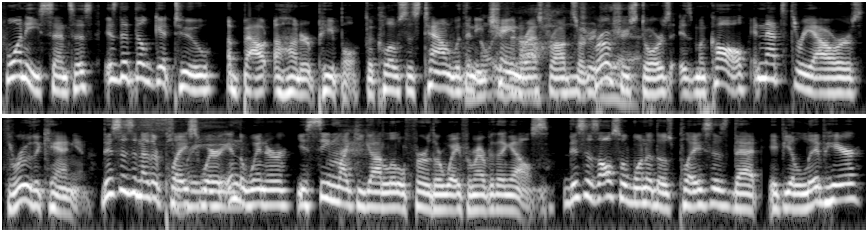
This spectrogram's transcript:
2020 census is that they'll get to about 100 people. The closest town with any chain restaurants or grocery yet. stores is McCall, and that's three hours through the canyon. This is another place where in the winter you seem like you got a little further away from everything else. This is also one of those places that if you live here,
